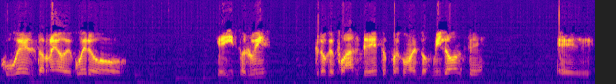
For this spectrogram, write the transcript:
jugué el torneo de cuero que hizo Luis, creo que fue antes de esto, fue como el 2011. Eh,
